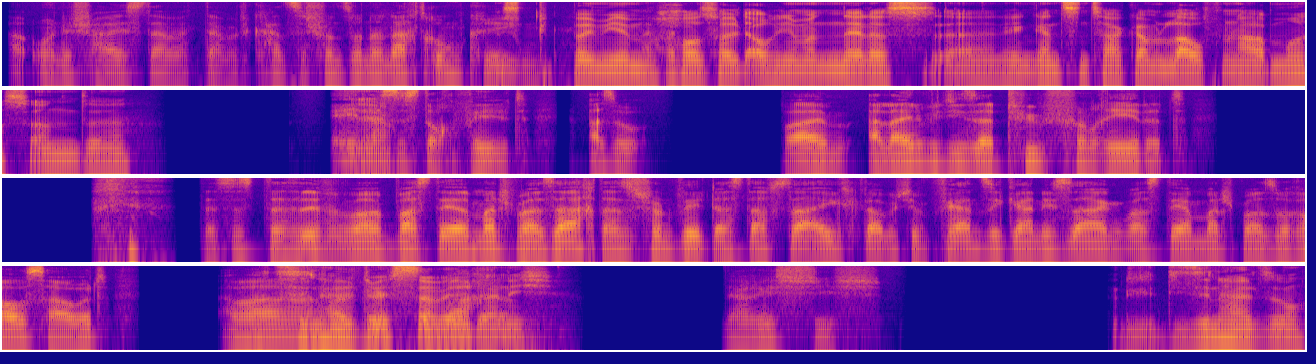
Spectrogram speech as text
Aber ohne Scheiß, damit, damit kannst du schon so eine Nacht es rumkriegen. gibt bei mir im Einfach- Haushalt auch jemanden, der das äh, den ganzen Tag am Laufen haben muss und äh, Ey, Ja. das ist doch wild. Also, vor allem allein wie dieser Typ schon redet. Das ist, das ist, was der manchmal sagt, das ist schon wild. Das darfst du eigentlich, glaube ich, im Fernsehen gar nicht sagen, was der manchmal so raushaut. Aber das sind halt Westerwälder nicht. Ja, richtig. Die, die sind halt so.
